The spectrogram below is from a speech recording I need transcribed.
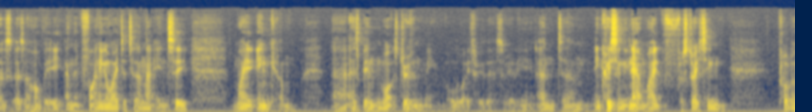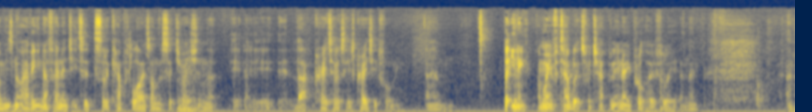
as, as a hobby, and then finding a way to turn that into my income uh, has been what's driven me all the way through this, really. And um, increasingly now, my frustrating problem is not having enough energy to sort of capitalise on the situation that uh, that creativity has created for me. Um, but you know, I'm waiting for tablets, which happen in April, hopefully, and then I'm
